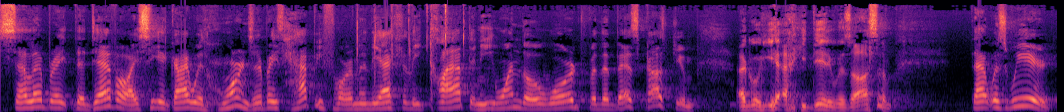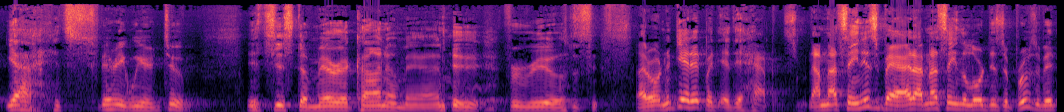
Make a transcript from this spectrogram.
celebrate the devil. I see a guy with horns. Everybody's happy for him, and they actually clapped, and he won the award for the best costume. I go, yeah, he did. It was awesome. That was weird. Yeah, it's very weird too. It's just Americana, man. For real. I don't get it, but it happens. I'm not saying it's bad. I'm not saying the Lord disapproves of it.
